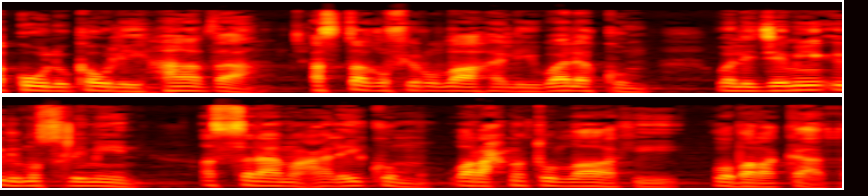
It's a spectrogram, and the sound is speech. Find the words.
أقول قولي هذا. أستغفر الله لي ولكم ولجميع المسلمين. السلام عليكم ورحمة الله وبركاته.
